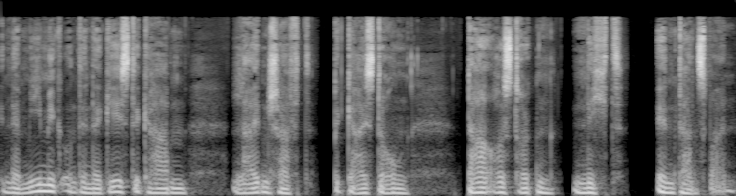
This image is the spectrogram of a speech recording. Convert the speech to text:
in der Mimik und in der Gestik haben, Leidenschaft, Begeisterung da ausdrücken, nicht in Tanzbein.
